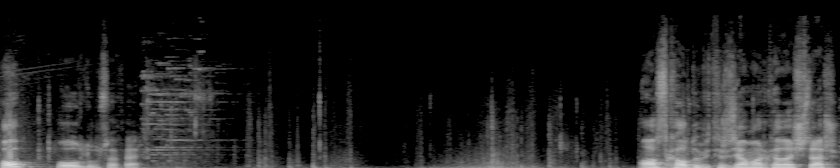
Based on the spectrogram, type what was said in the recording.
Hop oldu bu sefer. Az kaldı bitireceğim arkadaşlar.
